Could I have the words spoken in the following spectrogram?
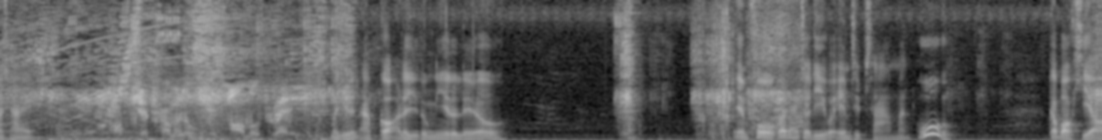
มาใช้ Ship terminal is almost ready. มายืนอัพเกาะอะไรอยู่ตรงนี้เร็วๆ M4 ก็น่าจะดีกว่า M13 มั้งอู้กระบอกเขียว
